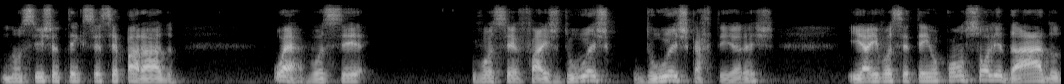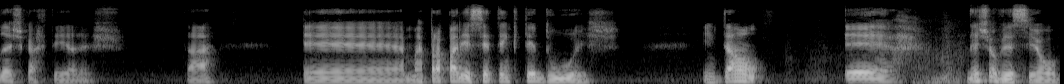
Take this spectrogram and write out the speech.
no sistema tem que ser separado. Ué, você você faz duas, duas carteiras e aí você tem o consolidado das carteiras, tá? É, mas para aparecer tem que ter duas. Então, é, deixa eu ver se eu.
